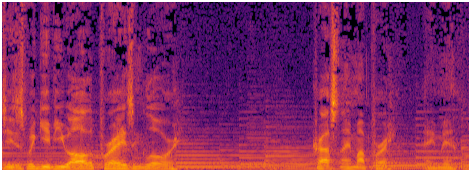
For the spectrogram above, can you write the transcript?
Jesus, we give you all the praise and glory. In Christ's name I pray. Amen.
